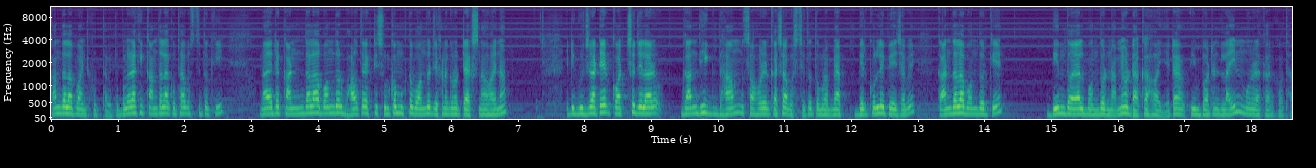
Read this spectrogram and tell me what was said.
কান্দালা পয়েন্ট করতে হবে। তো বলে রাখি, কান্দালা কোথায় অবস্থিত কি? না, এটা কান্দালা বন্দর ভারতের একটি শুল্কমুক্ত বন্দর যেখানে কোনো ট্যাক্স নেওয়া হয় না। এটি গুজরাটের কচ্ছ জেলার গান্ধীধাম শহরের কাছে অবস্থিত। তোমরা ম্যাপ বের করলে পেয়ে যাবে। কান্দালা বন্দরকে দীনদয়াল বন্দর নামেও ডাকা হয়। এটা ইম্পর্ট্যান্ট লাইন মনে রাখার কথা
